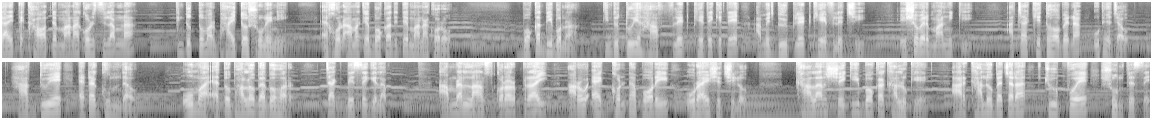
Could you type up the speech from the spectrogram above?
গাড়িতে খাওয়াতে মানা করেছিলাম না, কিন্তু তোমার ভাই তো শুনেনি। এখন আমাকে বকা দিতে মানা করো। বকা দিব না, কিন্তু তুই হাফ প্লেট খেতে খেতে আমি দুই প্লেট খেয়ে ফেলেছি। এসবের মানে কি? আচ্ছা খেতে হবে না, উঠে যাও। হাত ধুয়ে এটা ঘুম দাও। ও মা এত ভালো ব্যবহার। যাক, বেঁচে গেলাম। আমরা লাঞ্চ করার প্রায় আরও এক ঘণ্টা পরেই ওরা এসেছিল। খালার সে কি বকা খালুকে? আর খালু বেচারা চুপ হয়ে শুনতেছে।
